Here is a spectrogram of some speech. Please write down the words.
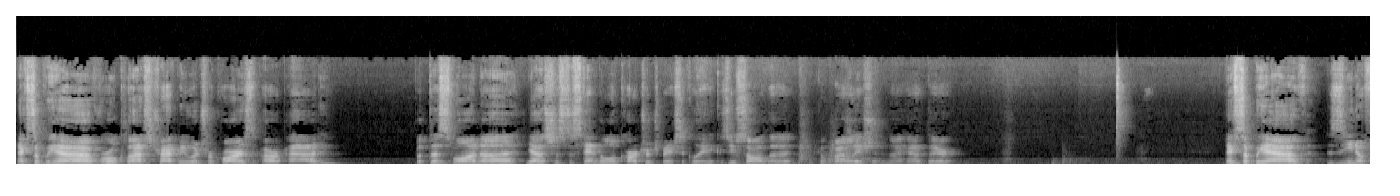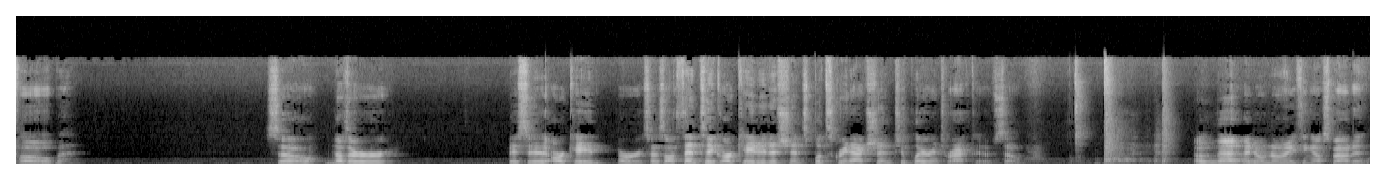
Next up we have World Class Track Me, which requires the power pad. But this one, uh, yeah, it's just a standalone cartridge basically, because you saw the compilation I had there. Next up we have Xenophobe. So another basically arcade, or it says authentic arcade edition, split screen action, two player interactive. So other than that, I don't know anything else about it.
